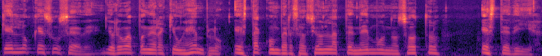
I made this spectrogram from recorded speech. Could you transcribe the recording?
¿qué es lo que sucede? Yo le voy a poner aquí un ejemplo. Esta conversación la tenemos nosotros este día.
